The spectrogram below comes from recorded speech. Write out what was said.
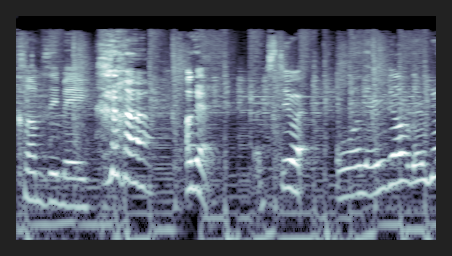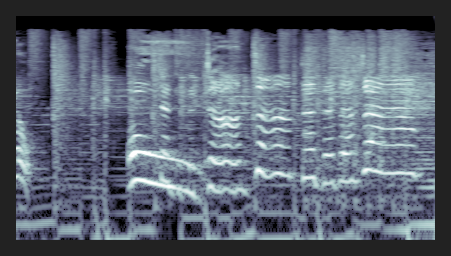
Clumsy me. okay, let's do it. Oh, there we go, there we go. Oh, Dun, dun, dun,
